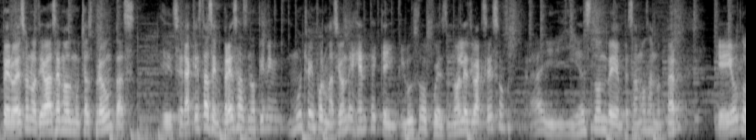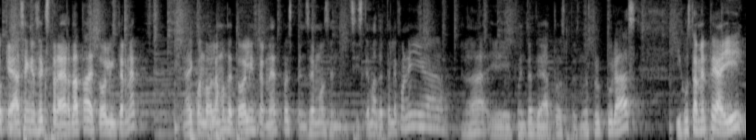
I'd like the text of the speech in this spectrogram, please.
Pero eso nos lleva a hacernos muchas preguntas. Eh, ¿será que estas empresas no tienen mucha información de gente que incluso pues no les dio acceso? Y, es donde empezamos a notar que ellos lo que hacen es extraer data de todo el Internet. Y cuando hablamos de todo el Internet, pues pensemos en sistemas de telefonía, y fuentes de datos pues no estructuradas. Y justamente ahí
